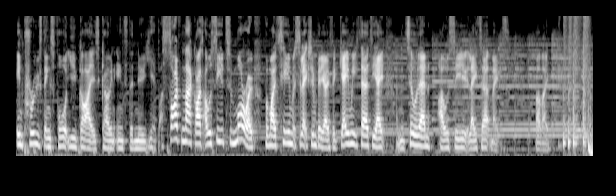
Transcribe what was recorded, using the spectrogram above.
improve things for you guys going into the new year. But aside from that, guys, I will see you tomorrow for my team selection video for Game Week 38. And until then, I will see you later, mates. Bye-bye.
